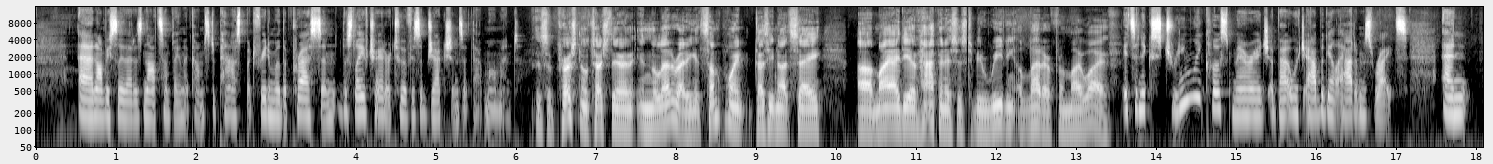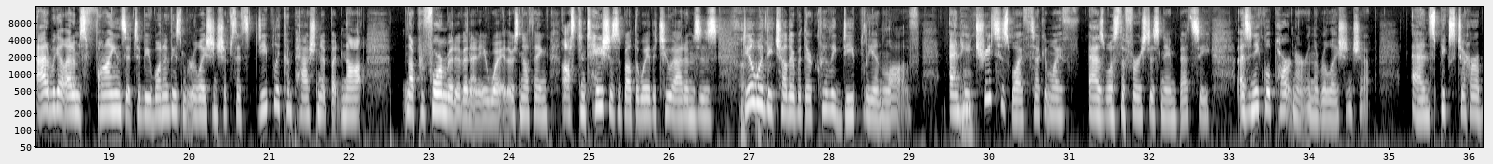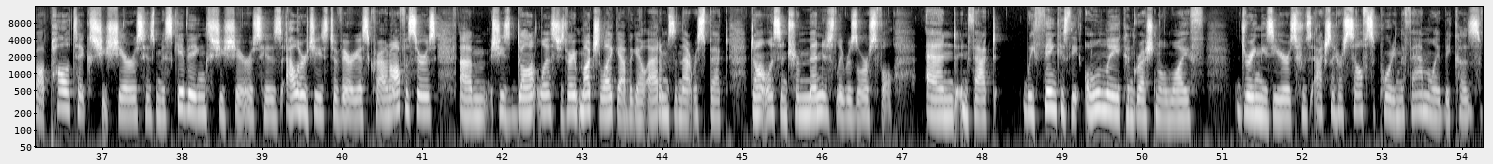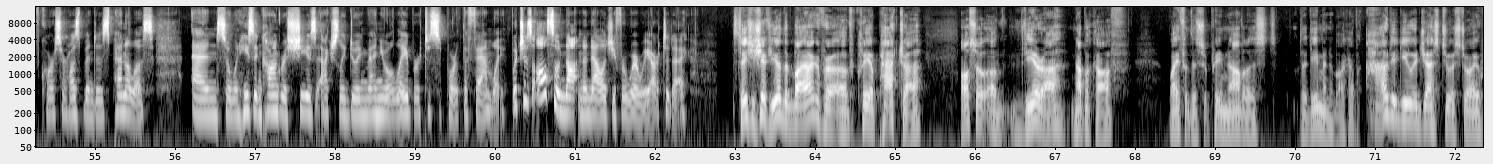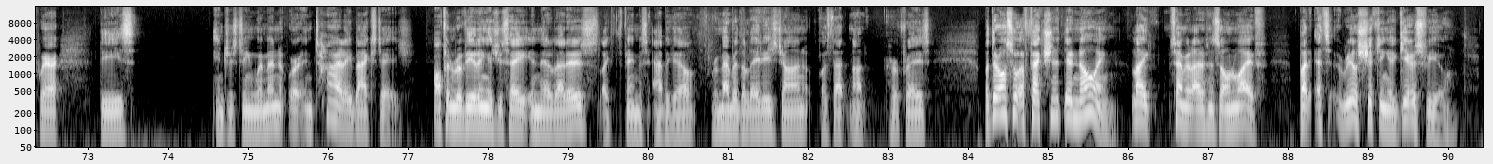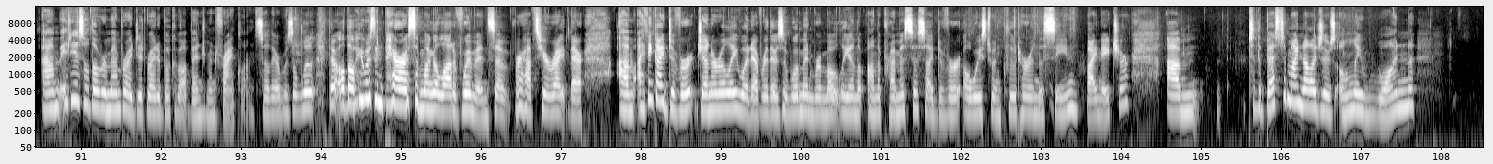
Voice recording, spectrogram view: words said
And obviously, that is not something that comes to pass, but freedom of the press and the slave trade are two of his objections at that moment. There's a personal touch there in the letter writing. At some point, does he not say, uh, my idea of happiness is to be reading a letter from my wife. It's an extremely close marriage about which Abigail Adams writes. And Abigail Adams finds it to be one of these relationships that's deeply compassionate but not not performative in any way. There's nothing ostentatious about the way the two Adamses deal with each other, but they're clearly deeply in love. And he mm. treats his wife, second wife, as was the first, is named Betsy, as an equal partner in the relationship and speaks to her about politics. She shares his misgivings. She shares his allergies to various Crown officers. Um, she's dauntless. She's very much like Abigail Adams in that respect, dauntless and tremendously resourceful. And in fact, we think is the only congressional wife during these years who's actually herself supporting the family because, of course, her husband is penniless. And so when he's in Congress, she is actually doing manual labor to support the family, which is also not an analogy for where we are today. Stacy Schiff, you're the biographer of Cleopatra, also of Vera Nabokov, wife of the supreme novelist Vladimir Nabokov. How did you adjust to a story where these interesting women were entirely backstage? Often revealing, as you say in their letters, like the famous Abigail, remember the ladies, John? Was that not her phrase? But they're also affectionate, they're knowing, like Samuel Adams' own wife. But it's a real shifting of gears for you. Um, it is, although remember I did write a book about Benjamin Franklin, so there was a little. There, although he was in Paris among a lot of women, so perhaps you're right there. Um, I think I divert generally whenever there's a woman remotely on the on the premises. I divert always to include her in the scene by nature. Um, to the best of my knowledge, there's only one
